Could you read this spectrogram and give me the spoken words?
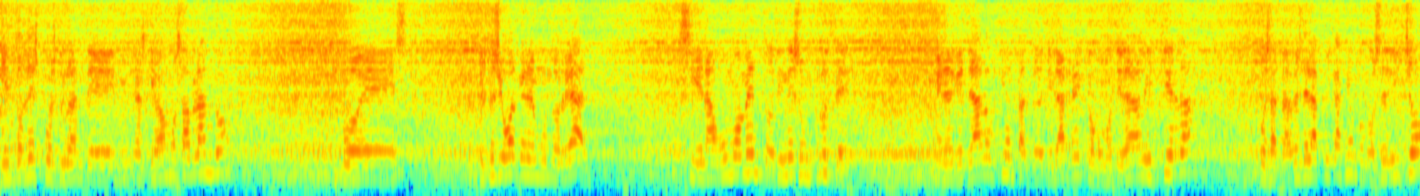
y entonces pues durante, mientras que vamos hablando, pues esto es igual que en el mundo real. Si en algún momento tienes un cruce en el que te da la opción tanto de tirar recto como tirar a la izquierda, pues a través de la aplicación, como os he dicho,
